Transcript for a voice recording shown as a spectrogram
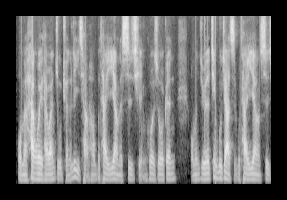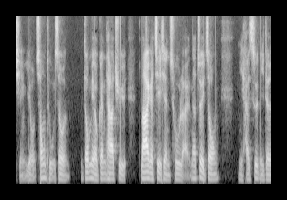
我们捍卫台湾主权的立场好像不太一样的事情，或者说跟我们觉得进步价值不太一样的事情有冲突的时候，你都没有跟他去拉一个界限出来，那最终你还是你的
